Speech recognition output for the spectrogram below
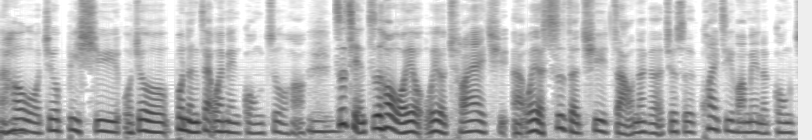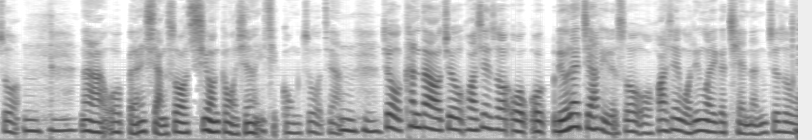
然后我就必须，我就不能在外面工作哈。嗯、之前之后，我有我有 try 去啊，我有试着去找那个就是会计方面的工作。嗯哼那我本来想说，希望跟我先生一起工作这样。嗯哼就看到就发现说，我我留在家里的时候，我发现我另外一个潜能就是我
